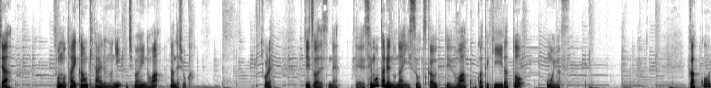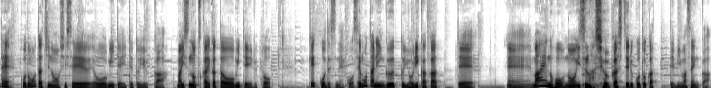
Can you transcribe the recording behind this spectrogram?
じゃあ、その体幹を鍛えるのに一番いいのは何でしょうか？これ、実はですね、えー背もたれのない椅子を使うっていうのは効果的だと思います。学校で子どもたちの姿勢を見ていてというか、まあ、椅子の使い方を見ていると結構ですねこう背もたれにぐっと寄りかかって、えー前の方の椅子の足を浮かしてる子とかって見ませんか？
